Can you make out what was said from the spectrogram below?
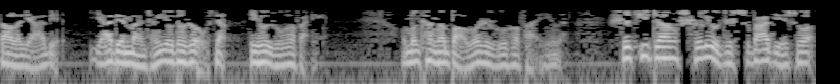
到了雅典，雅典满城又都是偶像，你会如何反应？我们看看保罗是如何反应的。十七章十六至十八节说，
